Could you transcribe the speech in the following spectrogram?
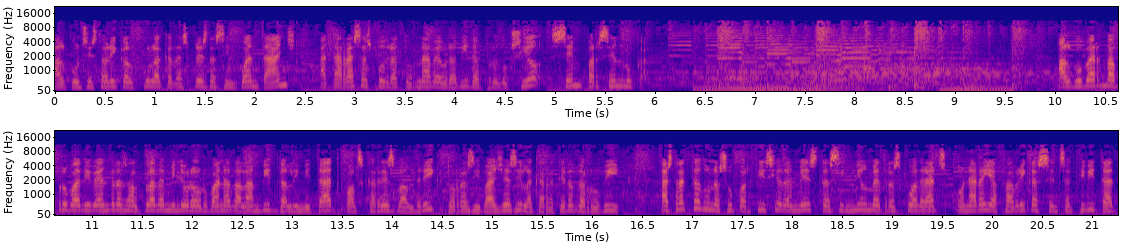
El consistori calcula que després de 50 anys a Terrassa es podrà tornar a veure vida producció 100% local. El govern va aprovar divendres el Pla de Millora Urbana de l'àmbit delimitat pels carrers Valdric, Torres i Bages i la carretera de Rubí. Es tracta d'una superfície de més de 5.000 metres quadrats on ara hi ha fàbriques sense activitat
